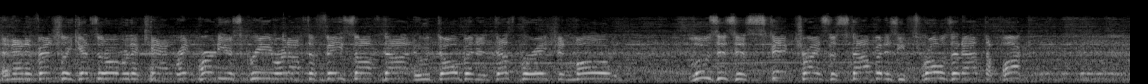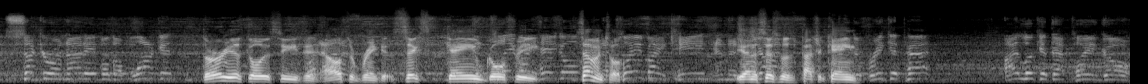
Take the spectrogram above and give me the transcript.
And then eventually gets it over the cat, right part of your screen, right off the face-off dot. Khudobin in desperation mode. Loses his stick, tries to stop it as he throws it at the puck. Sekera not able to block it. 30th goal of the season. Alex DeBrincat. Six game goal streak. Seven total. Play by Kane and the Yeah, and assist was Patrick Kane. to Brinket, Pat. I look at that play and go,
